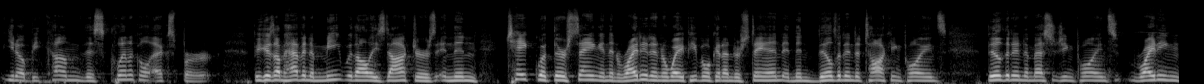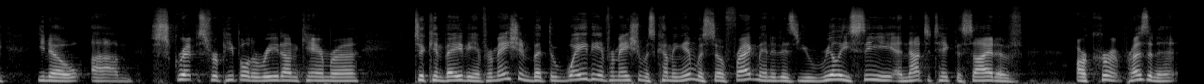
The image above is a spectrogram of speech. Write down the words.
you know become this clinical expert because I'm having to meet with all these doctors and then take what they're saying and then write it in a way people can understand and then build it into talking points, build it into messaging points, writing you know um, scripts for people to read on camera to convey the information. But the way the information was coming in was so fragmented, is you really see, and not to take the side of our current president,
